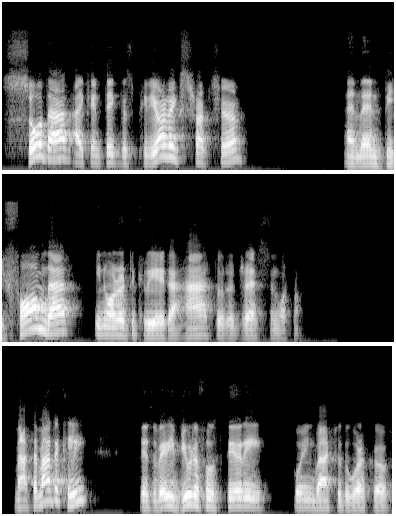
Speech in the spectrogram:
so that I can take this periodic structure and then deform that in order to create a hat or a dress and whatnot. Mathematically, There's a very beautiful theory going back to the work of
